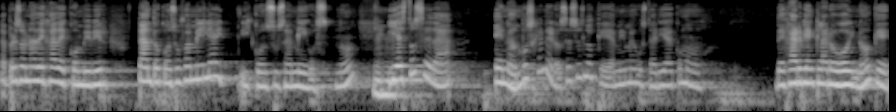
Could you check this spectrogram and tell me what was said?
la persona deja de convivir tanto con su familia y, con sus amigos, ¿no? Y esto se da en ambos géneros. Eso es lo que a mí me gustaría como dejar bien claro hoy, ¿no? Que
